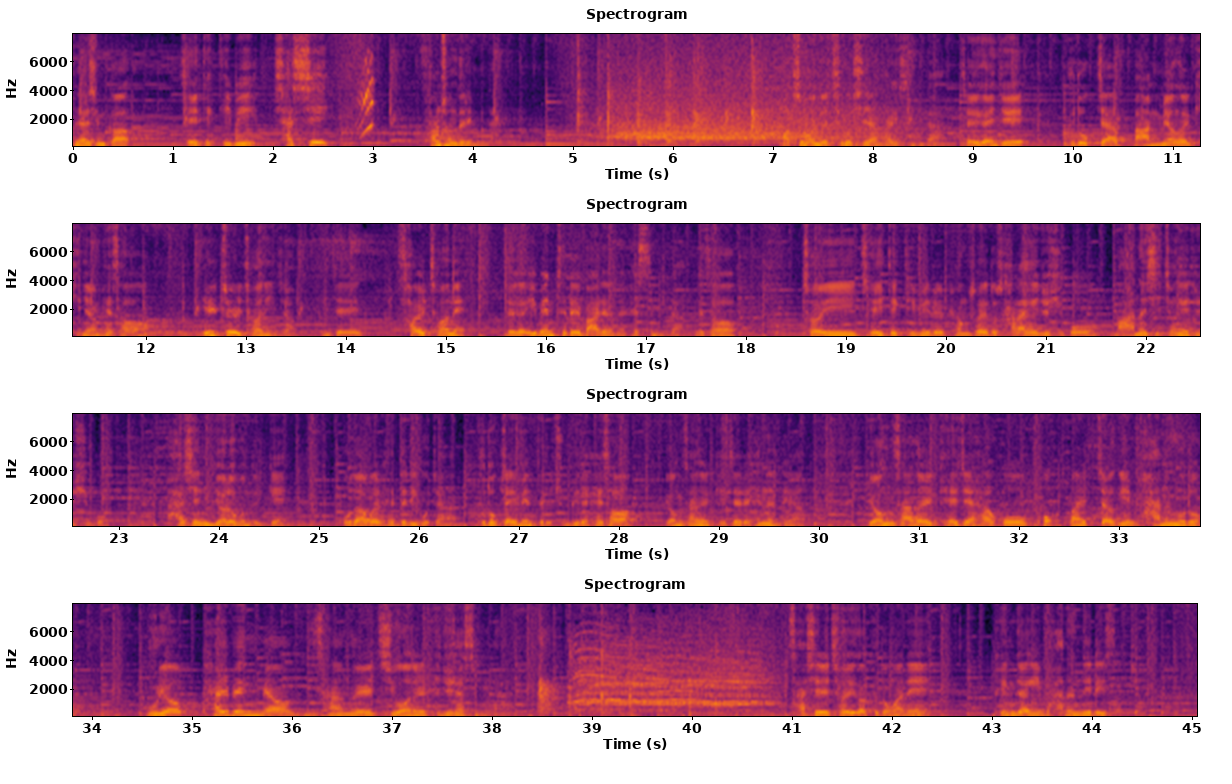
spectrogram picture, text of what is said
안녕하십니까. JTECTV 샤시 삼촌들입니다. 박수 먼저 치고 시작하겠습니다. 저희가 이제 구독자 만 명을 기념해서 일주일 전이죠. 이제 설 전에 저희가 이벤트를 마련을 했습니다. 그래서 저희 JTECTV를 평소에도 사랑해 주시고 많은 시청해 주시고 하신 여러분들께 보답을 해드리고자 구독자 이벤트를 준비를 해서 영상을 게재를 했는데요. 영상을 게재하고 폭발적인 반응으로 무려 800명 이상을 지원을 해주셨습니다. 사실 저희가 그동안에 굉장히 많은 일이 있었죠.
